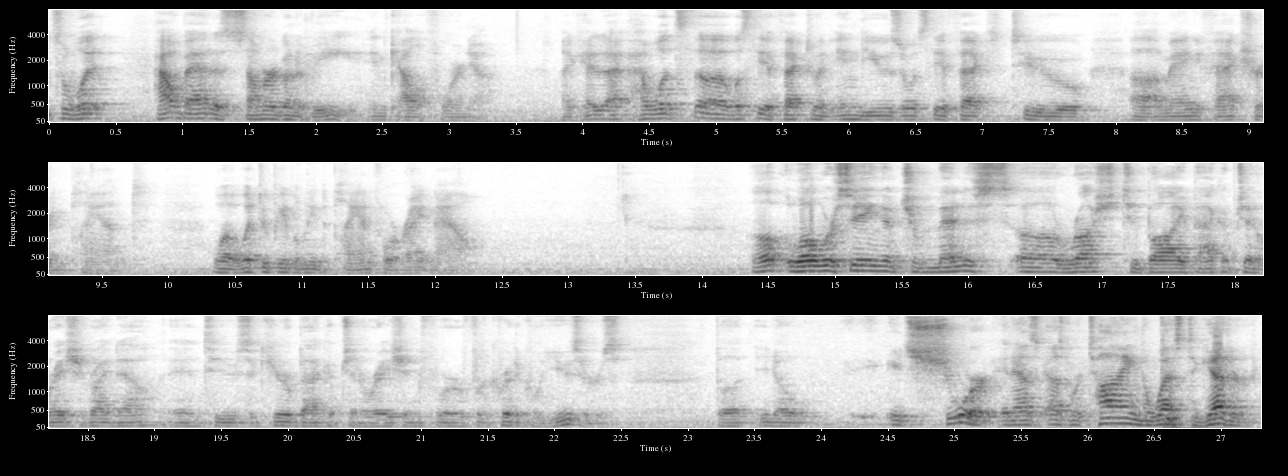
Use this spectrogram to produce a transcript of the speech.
so what? How bad is summer going to be in California? Like, how, what's the what's the effect to an end user? What's the effect to uh, a manufacturing plant? What what do people need to plan for right now? Well, well, we're seeing a tremendous uh, rush to buy backup generation right now and to secure backup generation for, for critical users. But, you know, it's short, and as, as we're tying the West together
